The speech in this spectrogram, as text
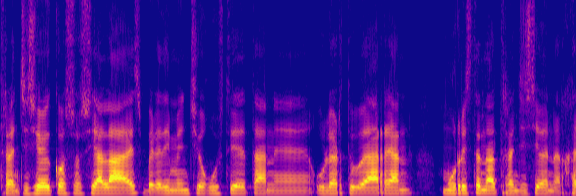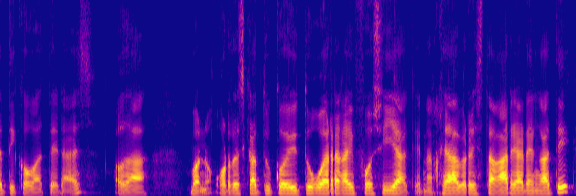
trantzizioeko soziala, ez, bere dimentsio guztietan eh, ulertu beharrean, murrizten da trantzizio energetiko batera, ez? Hau da, bueno, ordezkatuko ditugu erregai fosilak energia berriztagarriaren gatik,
